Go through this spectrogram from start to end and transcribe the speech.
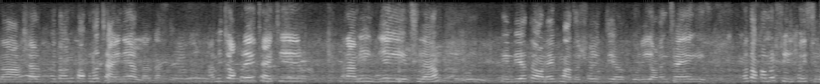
বা আসার হয়তো আমি কখনো চাই নাই আল্লাহর কাছে। আমি যখনই চাইছি মানে আমি ইন্ডিয়া গিয়েছিলাম ইন্ডিয়াতে অনেক মাজার শরীফ জিয়ারত করি অনেক জায়গায় গিয়েছি। তখন আমার ফিল হয়েছিল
